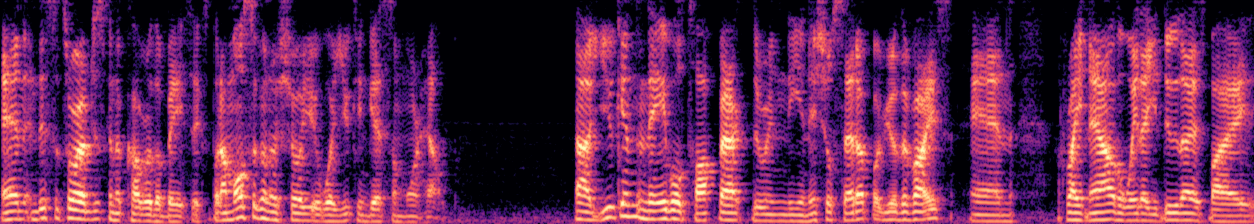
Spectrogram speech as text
And in this tutorial, I'm just going to cover the basics, but I'm also going to show you where you can get some more help. Now, you can enable TalkBack during the initial setup of your device, and right now, the way that you do that is by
